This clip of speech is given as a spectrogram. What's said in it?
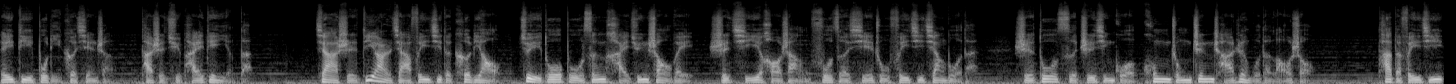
A.D. 布里克先生，他是去拍电影的。驾驶第二架飞机的克利奥·最多布森海军少尉是企业号上负责协助飞机降落的，是多次执行过空中侦察任务的老手。他的飞机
